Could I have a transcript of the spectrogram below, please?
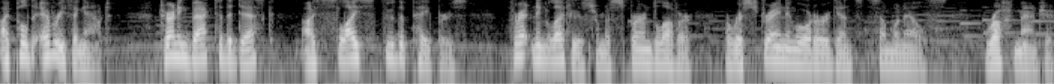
I pulled everything out. Turning back to the desk, I sliced through the papers, threatening letters from a spurned lover, a restraining order against someone else, rough magic,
